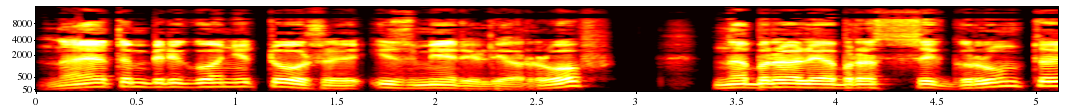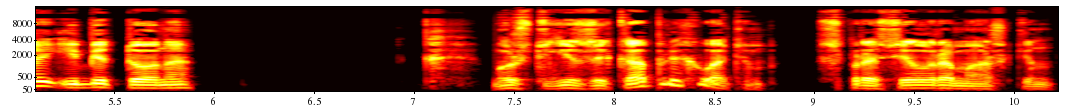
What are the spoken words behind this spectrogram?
На этом берегу они тоже измерили ров, набрали образцы грунта и бетона. — Может, языка прихватим? — спросил Ромашкин.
